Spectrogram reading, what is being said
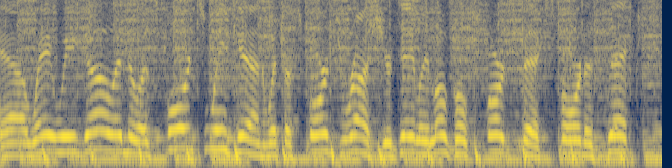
Yeah, away we go into a sports weekend with the Sports Rush, your daily local sports fix, 4 to 6.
